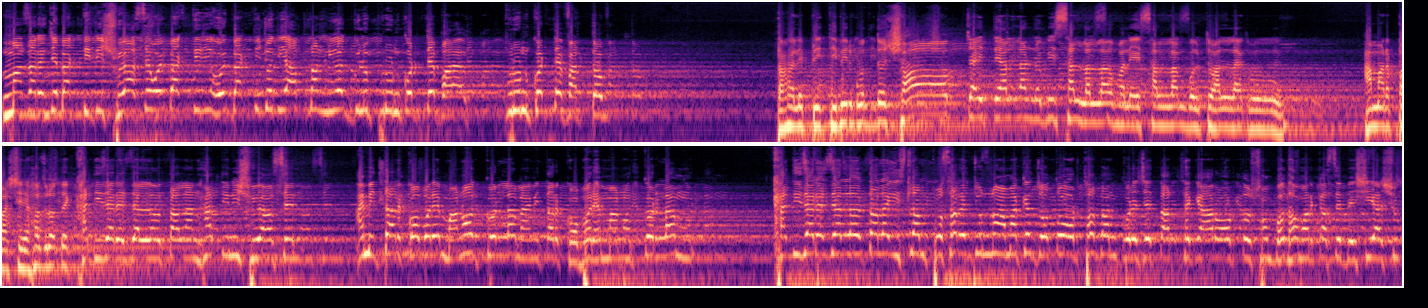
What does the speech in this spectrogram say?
মাজারে যে ব্যক্তিটি শুয়ে আছে, ওই ব্যক্তি ওই ব্যক্তি যদি আপনার নিয়তগুলো পূরণ করতে পার- পূরণ করতে পারত, তাহলে পৃথিবীর মধ্যে সব চাইতে আল্লাহ নবী আলাইহি সাল্লাম বলতো, আল্লাহ গো, আমার পাশে হজরতে খাদিজা রেজাল্লাহ তালানহা তিনি শুয়ে আছেন। আমি তার কবরে মানত করলাম, আমি তার কবরে মানত করলাম। খাদিজা রেজাল্লাহ তালা ইসলাম প্রসারের জন্য আমাকে যত অর্থ দান করেছে, তার থেকে আরও অর্থ সম্পদ আমার কাছে বেশি আসুক।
